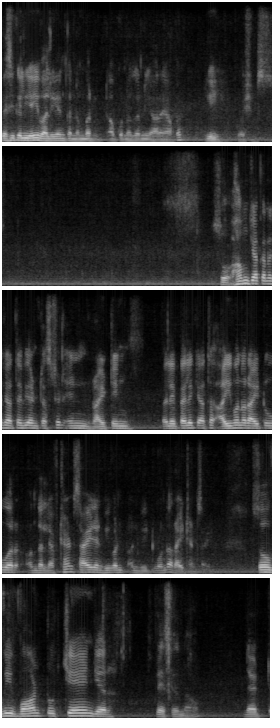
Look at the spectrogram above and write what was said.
बेसिकली यही वाली है इनका नंबर आपको नज़र नहीं आ रहा है यहाँ पर। यही क्वेश्चन सो so, हम क्या करना चाहते हैं? We are interested in writing पहले पहले क्या था? आई वन और I two were on the left hand side and V one and V two on the right hand side so we want to change your places now that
